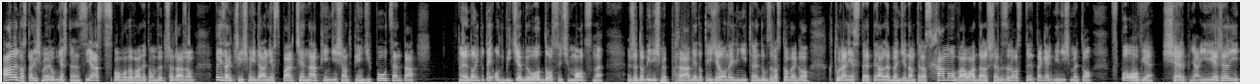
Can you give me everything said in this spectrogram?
ale dostaliśmy również ten zjazd spowodowany tą wyprzedażą. No i zaliczyliśmy idealnie wsparcie na 55,5 centa. E, no i tutaj odbicie było dosyć mocne że dobiliśmy prawie do tej zielonej linii trendu wzrostowego, która niestety, ale będzie nam teraz hamowała dalsze wzrosty, tak jak mieliśmy to w połowie sierpnia. I jeżeli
